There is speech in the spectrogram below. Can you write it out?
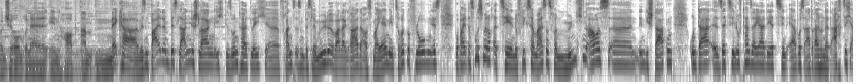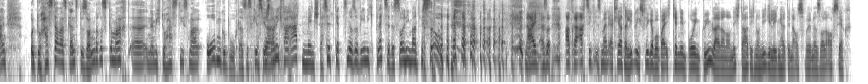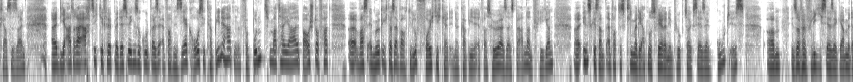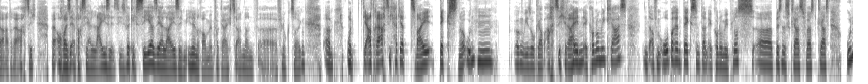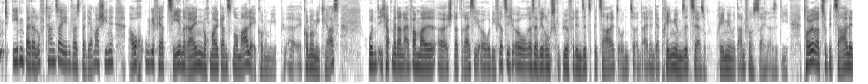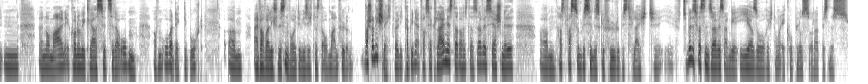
Und Jerome Brunel in Horb am Neckar. Wir sind beide ein bisschen angeschlagen. Ich gesundheitlich. Äh, Franz ist ein bisschen müde, weil er gerade aus Miami zurückgeflogen ist. Wobei, das muss mir noch erzählen. Du fliegst ja meistens von München aus äh, in die Staaten. Und da äh, setzt die Lufthansa ja jetzt den Airbus A380 ein. Und du hast da was ganz Besonderes gemacht, äh, nämlich du hast diesmal oben gebucht. Also es gibt das ja. Das doch nicht verraten, Mensch. Das gibt's nur so wenig Plätze. Das soll niemand wissen. Ach so. Nein, also A380 ist mein erklärter Lieblingsflieger, wobei ich kenne den Boeing Dreamliner noch nicht. Da hatte ich noch nie Gelegenheit, den auszuprobieren. Der soll auch sehr klasse sein. Äh, die A380 gefällt mir deswegen so gut, weil sie einfach eine sehr große Kabine hat, ein Verbundmaterial, Baustoff hat, äh, was ermöglicht, dass einfach auch die Luftfeuchtigkeit in der Kabine etwas höher ist als bei anderen Fliegern. Äh, insgesamt einfach das Klima, die Atmosphäre in dem Flugzeug sehr, sehr gut ist. Ähm, insofern fliege ich sehr, sehr gern mit der A380, äh, auch weil sie einfach sehr leise ist. Sie ist wirklich sehr, sehr leise im Innenraum im Vergleich zu anderen äh, Flugzeugen. Ähm, und die A380 hat ja zwei Decks. Ne? Unten irgendwie so, glaube 80 Reihen Economy Class und auf dem oberen Deck sind dann Economy Plus, äh, Business Class, First Class und eben bei der Lufthansa, jedenfalls bei der Maschine, auch ungefähr 10 Reihen nochmal ganz normale Economy, äh, Economy Class. Und ich habe mir dann einfach mal äh, statt 30 Euro die 40 Euro Reservierungsgebühr für den Sitz bezahlt und, und einen der Premium-Sitze, also Premium mit Anführungszeichen, also die teurer zu bezahlenden äh, normalen Economy-Class-Sitze da oben auf dem Oberdeck gebucht. Ähm, einfach weil ich wissen wollte, wie sich das da oben anfühlt. Und war schon nicht schlecht, weil die Kabine einfach sehr klein ist, dadurch ist der Service sehr schnell. Ähm, hast fast so ein bisschen das Gefühl, du bist vielleicht, äh, zumindest was den Service angeht, eher so Richtung Eco Plus oder Business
